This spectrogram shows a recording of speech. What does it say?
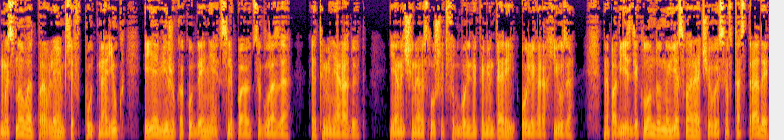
Мы снова отправляемся в путь на юг, и я вижу, как у Дэнни слепаются глаза. Это меня радует. Я начинаю слушать футбольный комментарий Оливера Хьюза. На подъезде к Лондону я сворачиваю с автострады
